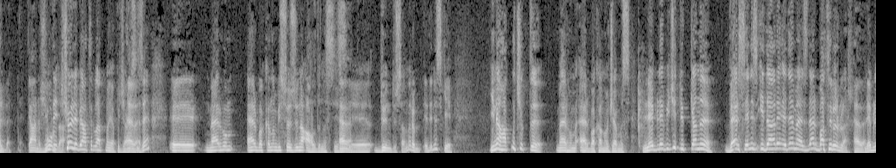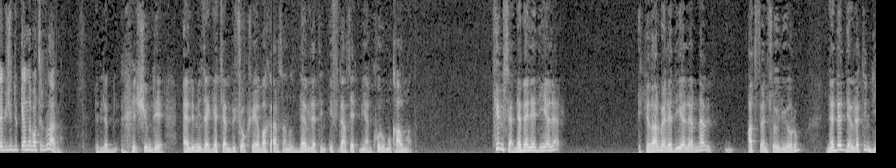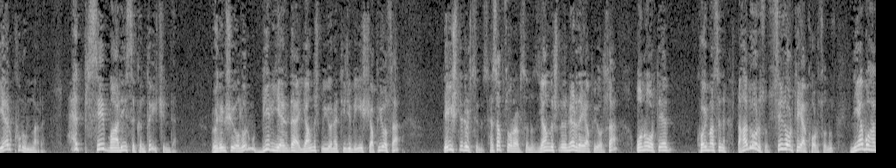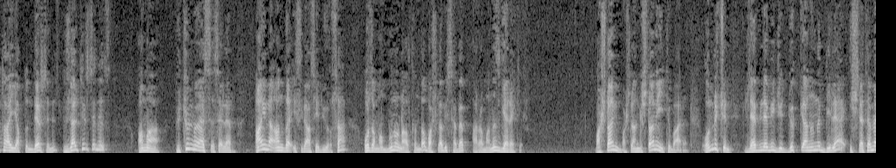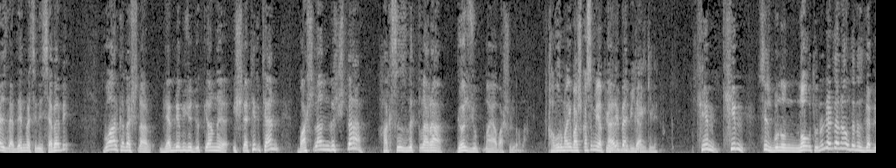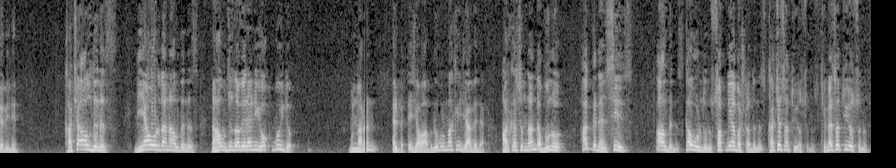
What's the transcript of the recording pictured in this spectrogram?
Elbette. Yani Şimdi burada şöyle bir hatırlatma yapacağım Evet. size. Ee, merhum Erbakan'ın bir sözünü aldınız siz Evet. e, dündü sanırım. Dediniz ki yine haklı çıktı merhum Erbakan hocamız. Leblebici dükkanı verseniz idare edemezler batırırlar. Evet. Leblebici dükkanını batırdılar mı? Le- şimdi elimize geçen birçok şeye bakarsanız devletin iflas etmeyen kurumu kalmadı. Kimse ne belediyeler, iktidar belediyelerine atfen söylüyorum, ne de devletin diğer kurumları. Hepsi mali sıkıntı içinde. Böyle bir şey olur mu? Bir yerde yanlış bir yönetici bir iş yapıyorsa değiştirirsiniz, hesap sorarsınız. Yanlışlığı nerede yapıyorsa onu ortaya koymasını, daha doğrusu siz ortaya korsunuz. Niye bu hatayı yaptın dersiniz, düzeltirsiniz. Ama bütün müesseseler aynı anda iflas ediyorsa o zaman bunun altında başka bir sebep aramanız gerekir. Baştan başlangıçtan itibaren. Onun için leblebici dükkanını bile işletemezler denmesinin sebebi bu arkadaşlar leblebici dükkanını işletirken başlangıçta haksızlıklara göz yummaya başlıyorlar. Kavurmayı başkası mı yapıyor Elbette. leblebiyle ilgili? Kim kim siz bunun nohutunu nereden aldınız leblebinin? Kaça aldınız? Niye oradan aldınız? Daha ucuza vereni yok muydu? Bunların elbette cevabını bulmak icap eder. Arkasından da bunu hakikaten siz aldınız, kavurdunuz, satmaya başladınız. Kaça satıyorsunuz? Kime satıyorsunuz?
